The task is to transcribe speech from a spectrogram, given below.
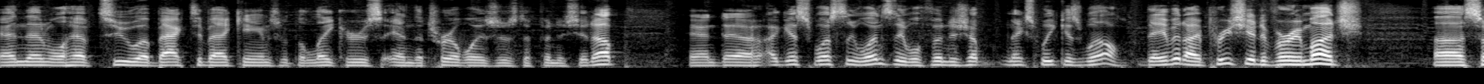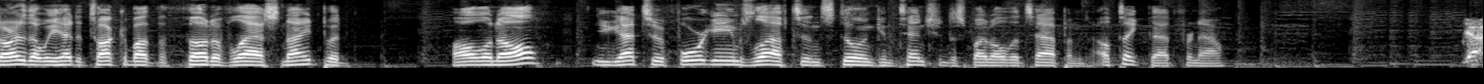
and then we'll have two uh, back-to-back games with the Lakers and the Trailblazers to finish it up. And uh, I guess Wesley Wednesday will finish up next week as well. David, I appreciate it very much. Uh, sorry that we had to talk about the thud of last night, but all in all, you got to four games left and still in contention despite all that's happened. I'll take that for now. Yeah.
